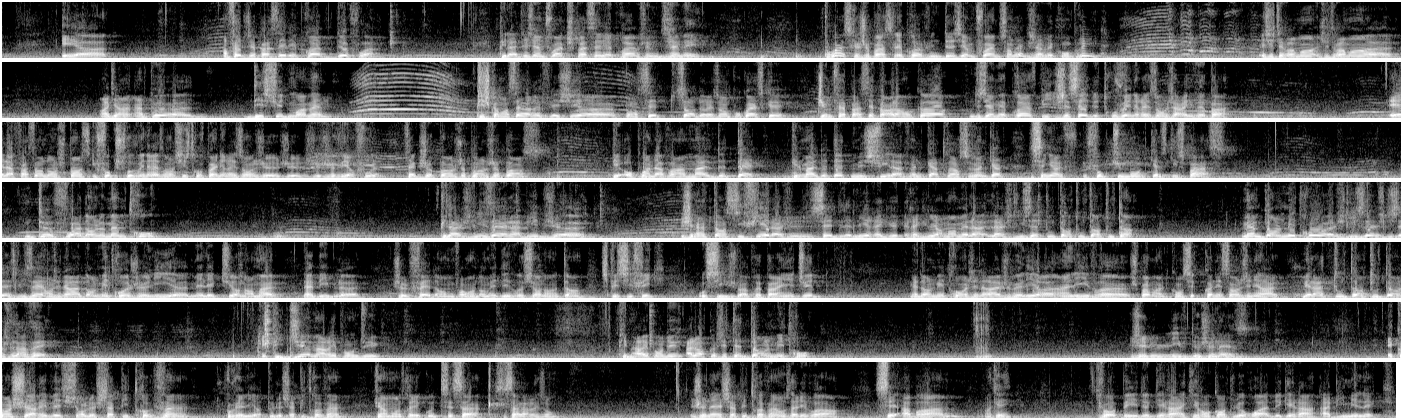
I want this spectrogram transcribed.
et euh, en fait j'ai passé l'épreuve deux fois. Puis la deuxième fois que je passais l'épreuve, je me disais, mais pourquoi est-ce que je passe l'épreuve une deuxième fois? Il me semblait que j'avais compris. Et j'étais vraiment, j'étais vraiment euh, on va dire, un, peu euh, déçu de moi-même. Puis je commençais à réfléchir, à penser toutes sortes de raisons. Pourquoi est-ce que Dieu me fait passer par là encore? Deuxième épreuve. Puis j'essaie de trouver une raison, je n'arrivais pas. Et la façon dont je pense, il faut que je trouve une raison. Si je ne trouve pas une raison, je, je, je vire fou. C'est que je pense, je pense, je pense. Puis au point d'avoir un mal de tête, puis le mal de tête me suit là 24 heures sur 24. Seigneur, il faut que tu montes, qu'est-ce qui se passe Deux fois dans le même trou. Puis là, je lisais la Bible, j'ai intensifié, là, j'essaie de lire régulièrement, mais là, là, je lisais tout le temps, tout le temps, tout le temps. Même dans le métro, euh, je lisais, je lisais, je lisais. En général, dans le métro, je lis euh, mes lectures normales. La Bible, euh, je le fais dans, vraiment dans mes dévotions, dans un temps spécifique ou si je dois préparer une étude. Mais dans le métro, en général, je vais lire un livre, je sais pas moi, connaissance générale. Mais là, tout le temps, tout le temps, je l'avais. Et puis Dieu m'a répondu. Puis il m'a répondu alors que j'étais dans le métro. J'ai lu le livre de Genèse. Et quand je suis arrivé sur le chapitre 20, vous pouvez lire tout le chapitre 20, je vais montrer, écoute, c'est ça, c'est ça la raison. Genèse chapitre 20, vous allez voir, c'est Abraham, qui va au pays de Guéra et qui rencontre le roi de Guéra, Abimelech.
